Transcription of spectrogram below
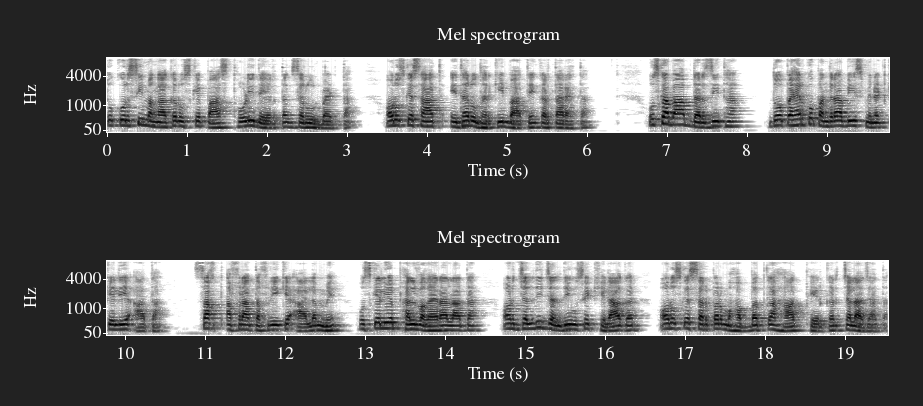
تو کرسی منگا کر اس کے پاس تھوڑی دیر تک ضرور بیٹھتا۔ اور اس کے ساتھ ادھر ادھر کی باتیں کرتا رہتا۔ اس کا باپ درزی تھا۔ دوپہر کو پندرہ بیس منٹ کے لیے آتا۔ سخت افراتفری کے عالم میں اس کے لیے پھل وغیرہ لاتا اور جلدی جلدی اسے کھلا کر اور اس کے سر پر محبت کا ہاتھ پھیر کر چلا جاتا۔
